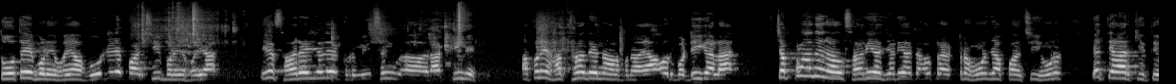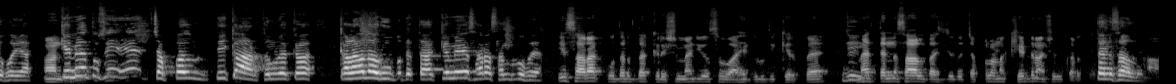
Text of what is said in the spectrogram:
ਤੋਤੇ ਬਣੇ ਹੋਇਆ ਹੋਰ ਜਿਹੜੇ ਪੰਛੀ ਬਣੇ ਹੋਇਆ ਇਹ ਸਾਰੇ ਜਿਹੜੇ ਗੁਰਮੀਤ ਸਿੰਘ ਰਾਠੀ ਨੇ ਆਪਣੇ ਹੱਥਾਂ ਦੇ ਨਾਲ ਬਣਾਇਆ। ਔਰ ਵੱਡੀ ਗੱਲ ਹੈ ਚੱਪਲਾਂ ਦੇ ਨਾਲ ਸਾਰੀਆਂ ਜਿਹੜੀਆਂ ਚਾਹੋ ਟਰੈਕਟਰ ਹੋਣ ਜਾਂ ਪੰਛੀ ਹੋਣ ਇਹ ਤਿਆਰ ਕੀਤੇ ਹੋਏ ਆ। ਹਾਂਜੀ। ਕਿਵੇਂ ਤੁਸੀਂ ਇਹ ਚੱਪਲ ਦੀ ਘਾਟ ਨੂੰ ਇੱਕ ਕਲਾ ਦਾ ਰੂਪ ਦਿੱਤਾ? ਕਿਵੇਂ ਇਹ ਸਾਰਾ ਸੰਭਵ ਹੋਇਆ? ਇਹ ਸਾਰਾ ਕੁਦਰਤ ਦਾ ਕ੍ਰਿਸ਼ਮਾ ਜੀ ਉਸ ਵਾਹਿਗੁਰੂ ਦੀ ਕਿਰਪਾ ਹੈ। ਮੈਂ 3 ਸਾਲ ਦਾ ਸੀ ਜਦੋਂ ਚੱਪਲਾਂ ਨਾਲ ਖੇਡਣਾ ਸ਼ੁਰੂ ਕਰ ਦਿੱਤਾ। 3 ਸਾਲ ਦੇ? ਹਾਂ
